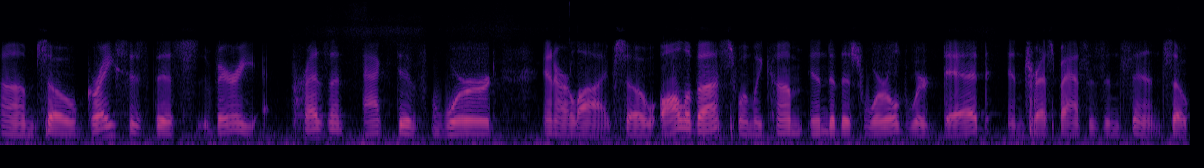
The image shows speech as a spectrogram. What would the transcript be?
Um, so grace is this very present, active word in our lives. So all of us, when we come into this world, we're dead in trespasses and sin. So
